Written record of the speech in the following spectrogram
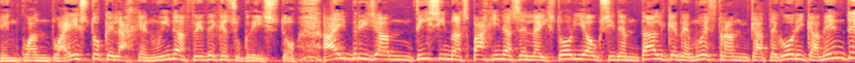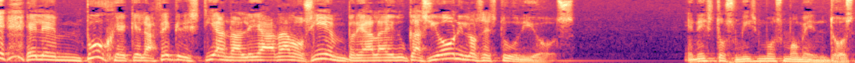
en cuanto a esto que la genuina fe de Jesucristo. Hay brillantísimas páginas en la historia occidental que demuestran categóricamente el empuje que la fe cristiana le ha dado siempre a la educación y los estudios. En estos mismos momentos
